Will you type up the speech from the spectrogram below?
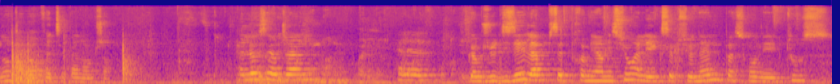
Non, en fait, c'est pas dans le champ. Hello, Serjan. Comme je le disais, là, cette première mission, elle est exceptionnelle parce qu'on est tous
